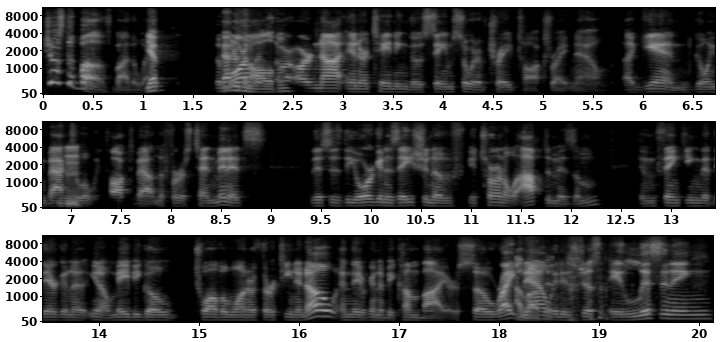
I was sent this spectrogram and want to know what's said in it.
just above, by the way. Yep. The Better Marlins than all of them. Are, are, not entertaining those same sort of trade talks right now. Again, going back mm-hmm. to what we talked about in the first 10 minutes, this is the organization of eternal optimism in thinking that they're going to, you know, maybe go 12 and 1 or 13 and 0 and they're going to become buyers. So right now it. it is just a listening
